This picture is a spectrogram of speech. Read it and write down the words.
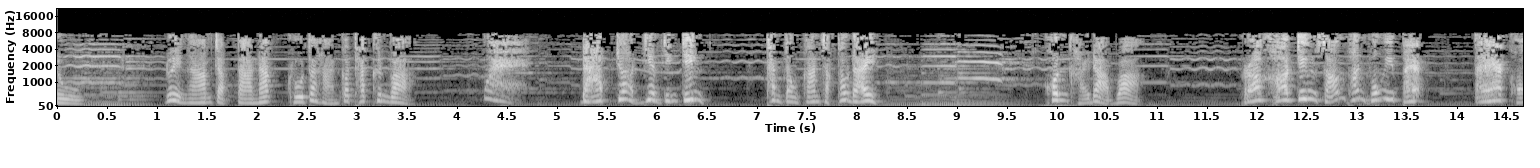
ดู ด้วยงามจับตานักครูทหารก็ทักขึ้นว่าแหวดาบยอดเยี่ยมจริง ๆ ท่านต้องการสักเท่าใด คนขายดาบว่า ราคาจริงสามพันพงอีแพะแต่ขอ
